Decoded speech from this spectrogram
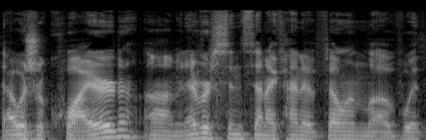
that was required, um, and ever since then, I kind of fell in love with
